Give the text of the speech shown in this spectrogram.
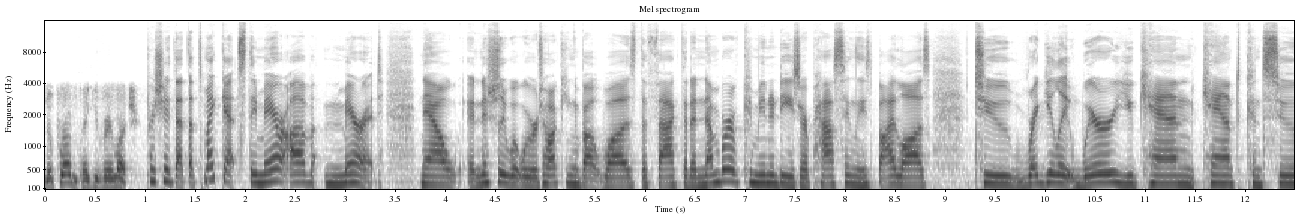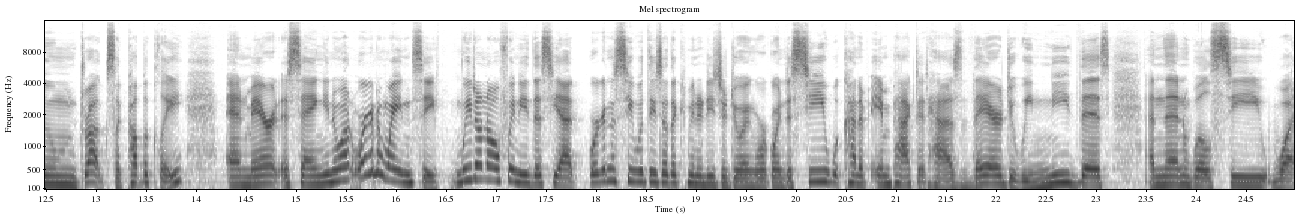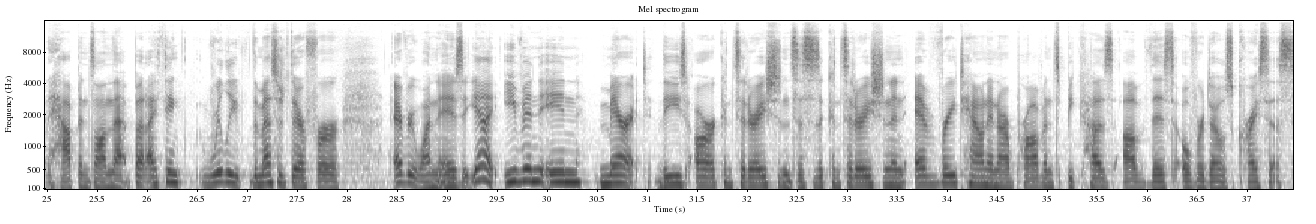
No problem. Thank you very much. Appreciate that. That's Mike Goetz, the mayor of Merritt. Now, initially, what we were talking about was the fact that a number of communities are passing these bylaws to regulate where you can, can't consume drugs, like publicly. And Merritt is saying, you know what, we're going to wait and see. We don't know if we need this yet. We're going to see what these other communities are doing. We're going to see what kind of impact it has there. Do we need this? And then we'll see what happens on that. But I think really the message there for everyone is yeah, even in Merritt, these are considerations. This is a consideration in every town in our province because of this overdose crisis.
